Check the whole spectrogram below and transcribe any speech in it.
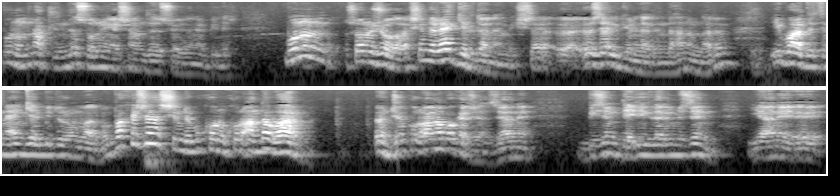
Bunun naklinde sorun yaşandığı söylenebilir. Bunun sonucu olarak şimdi regil dönemi işte özel günlerinde hanımların ibadetine engel bir durum var mı? Bakacağız şimdi bu konu Kur'an'da var mı? Önce Kur'an'a bakacağız. Yani bizim delillerimizin yani e,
